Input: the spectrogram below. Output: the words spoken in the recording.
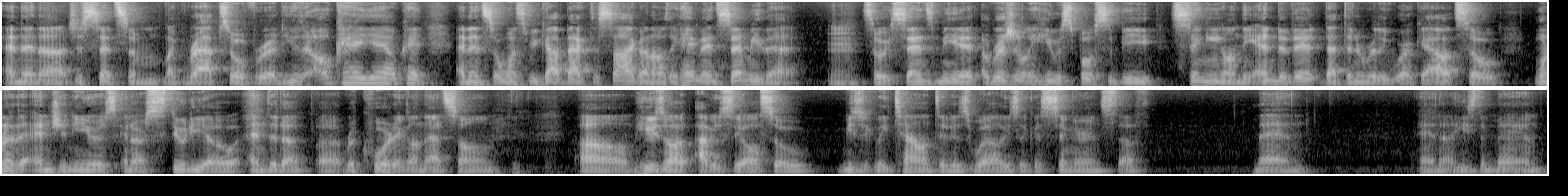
And then uh, just said some like raps over it. And he was like, okay, yeah, okay. And then so once we got back to Saigon, I was like, hey man, send me that. Mm. So he sends me it. Originally, he was supposed to be singing on the end of it. That didn't really work out. So one of the engineers in our studio ended up uh, recording on that song. Um, he was obviously also musically talented as well. He's like a singer and stuff. Man, and uh, he's the man.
